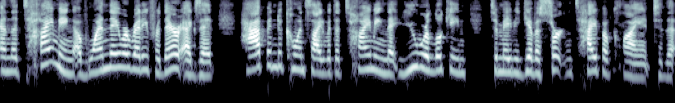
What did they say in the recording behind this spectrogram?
and the timing of when they were ready for their exit happened to coincide with the timing that you were looking to maybe give a certain type of client to the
